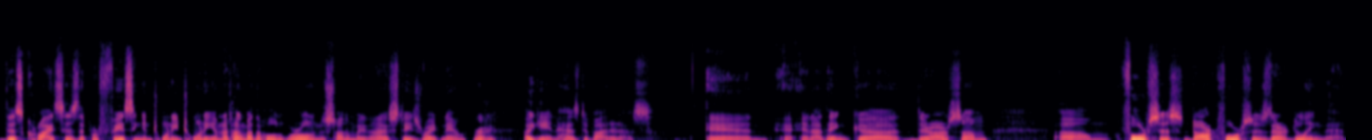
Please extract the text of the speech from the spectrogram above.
this crisis that we're facing in 2020, I'm not talking about the whole world, I'm just talking about the United States right now, Right. again, has divided us. And and I think uh, there are some um, forces, dark forces that are doing that.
